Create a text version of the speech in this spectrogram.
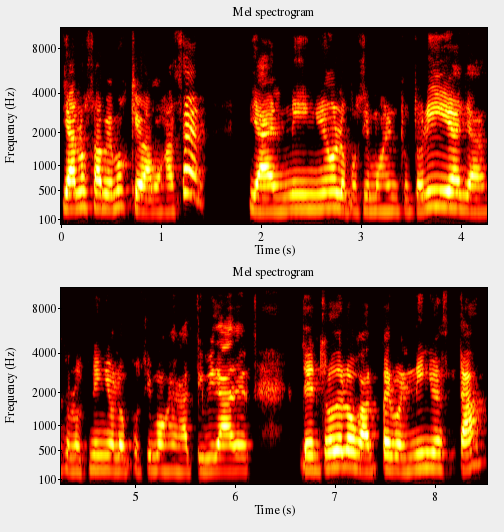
ya no sabemos qué vamos a hacer. Ya el niño lo pusimos en tutoría, ya los niños lo pusimos en actividades dentro del hogar, pero el niño está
